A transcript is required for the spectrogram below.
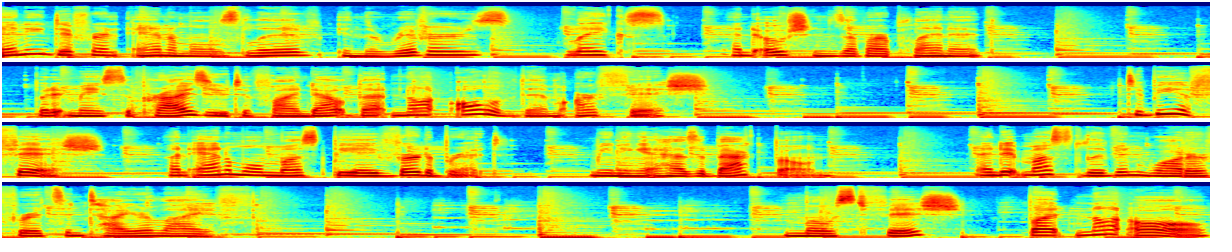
Many different animals live in the rivers, lakes, and oceans of our planet. But it may surprise you to find out that not all of them are fish. To be a fish, an animal must be a vertebrate, meaning it has a backbone, and it must live in water for its entire life. Most fish, but not all,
